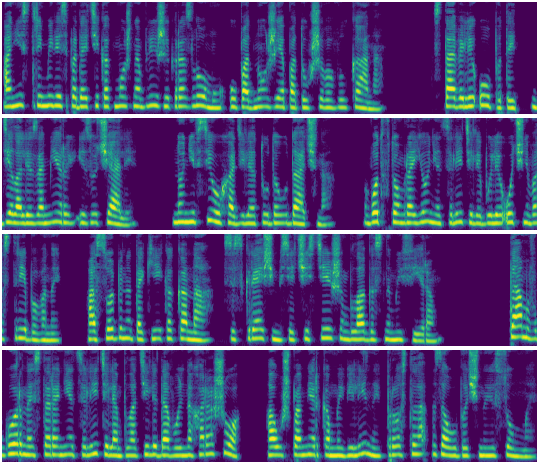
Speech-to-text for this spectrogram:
Они стремились подойти как можно ближе к разлому у подножия потухшего вулкана. Ставили опыты, делали замеры, изучали. Но не все уходили оттуда удачно. Вот в том районе целители были очень востребованы, особенно такие, как она, с искрящимся чистейшим благостным эфиром. Там, в горной стороне, целителям платили довольно хорошо, а уж по меркам Эвелины просто заоблачные суммы.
